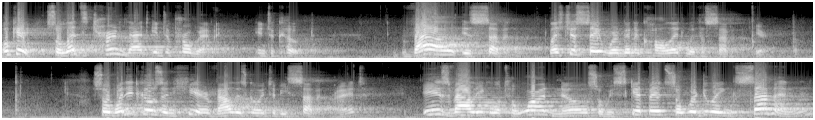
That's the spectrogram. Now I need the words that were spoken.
Okay, so let's turn that into programming, into code. Val is 7. Let's just say we're going to call it with a 7 here. So when it goes in here, val is going to be 7, right? Is val equal to 1? No, so we skip it. So we're doing 7,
